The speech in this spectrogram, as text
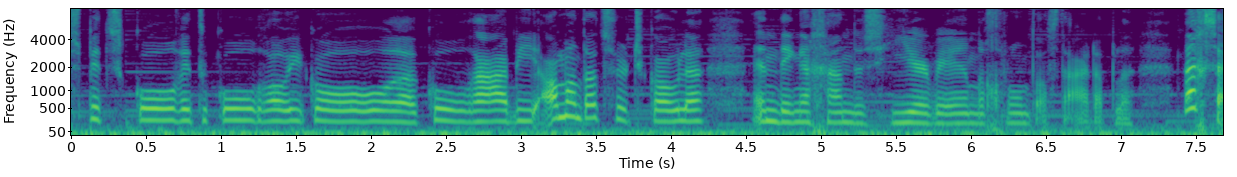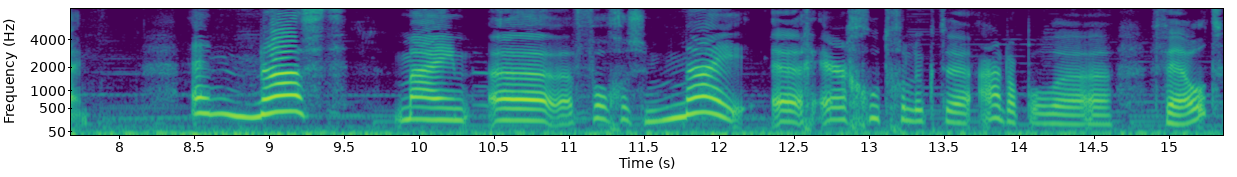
Spitskool, witte kool, rode kool, koolrabi. Allemaal dat soort kolen. En dingen gaan dus hier weer in de grond als de aardappelen weg zijn. En naast mijn uh, volgens mij erg goed gelukte aardappelveld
